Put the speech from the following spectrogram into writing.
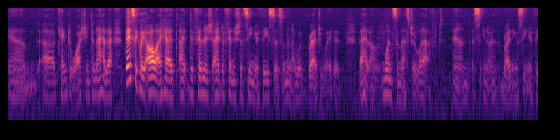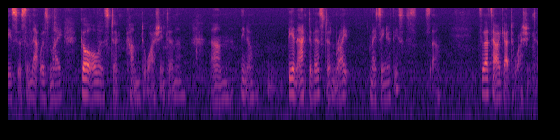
and uh, came to Washington. I had a, basically all I had I, to finish, I had to finish a senior thesis and then I would have graduated. I had um, one semester left and, you know, writing a senior thesis and that was my goal is to come to Washington and, um, you know, be an activist and write my senior thesis. So, so that's how I got to Washington.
